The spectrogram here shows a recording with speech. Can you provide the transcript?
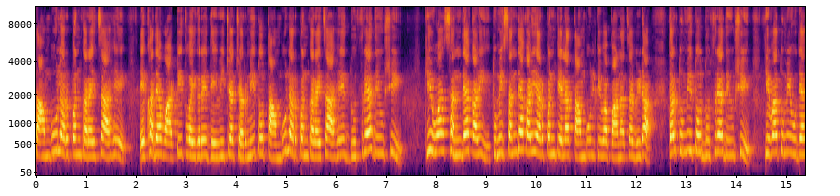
तांबूल अर्पण करायचा आहे. एखाद्या वाटीत वगैरे देवीच्या चरणी तो तांबूल अर्पण करायचा आहे. दुसऱ्या दिवशी किंवा संध्याकाळी तुम्ही संध्याकाळी अर्पण केला तांबूल किंवा पानाचा विडा तर तुम्ही तो दुसऱ्या दिवशी किंवा तुम्ही उद्या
